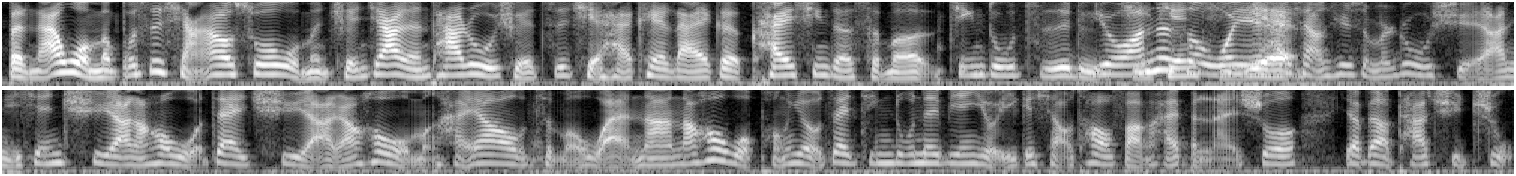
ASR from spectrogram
本来我们不是想要说，我们全家人他入学之前还可以来一个开心的什么京都之旅？有啊，那时候我也还想去什么入学啊，你先去啊，然后我再去啊，然后我们还要怎么玩啊？然后我朋友在京都那边有一个小套房，还本来说要不要他去住。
